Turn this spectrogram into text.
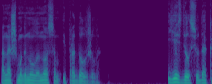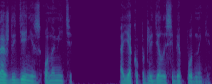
Она шмыгнула носом и продолжила. «Ездил сюда каждый день из Ономити». Аяко поглядела себе под ноги.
